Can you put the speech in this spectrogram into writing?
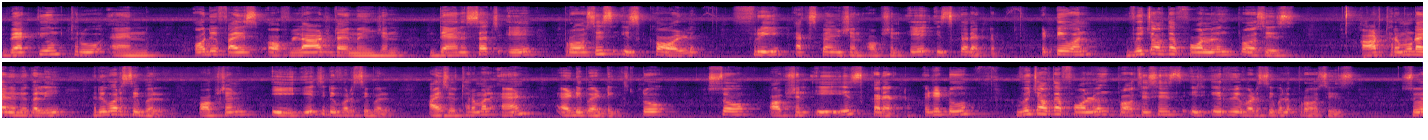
vacuum through an orifice of large dimension then such a process is called free expansion. Option a is correct. 81 which of the following process are thermodynamically reversible option e is reversible isothermal and adiabatic so so option e is correct 82 which of the following processes is irreversible process so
